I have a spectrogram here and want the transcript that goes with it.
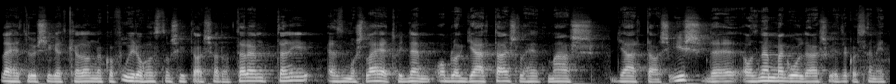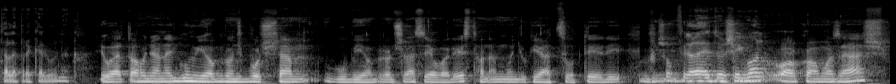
lehetőséget kell annak a újrahasznosítására teremteni. Ez most lehet, hogy nem ablakgyártás, lehet más gyártás is, de az nem megoldás, hogy ezek a szeméttelepre kerülnek. Jó, hát ahogyan egy gumiabroncsból sem gumiabroncs lesz javarészt, hanem mondjuk játszótéri Sokféle lehetőség van. alkalmazás,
